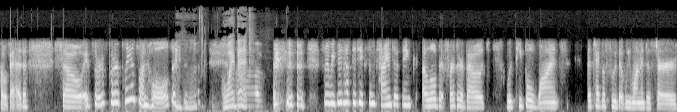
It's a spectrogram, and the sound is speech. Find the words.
covid so it sort of put our plans on hold. Mm-hmm. Oh, I bet. Um, so we did have to take some time to think a little bit further about would people want the type of food that we wanted to serve,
